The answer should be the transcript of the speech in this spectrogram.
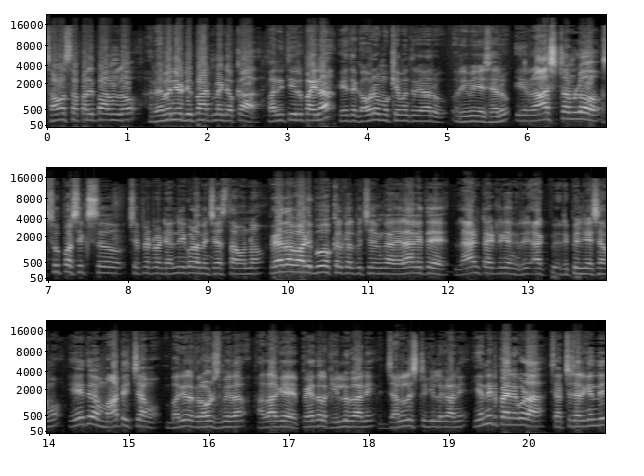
సంస్థ పరిపాలనలో రెవెన్యూ డిపార్ట్మెంట్ యొక్క పనితీరు పైన అయితే గౌరవ ముఖ్యమంత్రి గారు రివ్యూ చేశారు. ఈ రాష్ట్రంలో సూపర్ సిక్స్ చెప్పినటువంటి అన్ని కూడా మేము చేస్తా ఉన్నాం. పేదవాడి భూ హక్కులు కల్పించే విధంగా ఎలాగైతే ల్యాండ్ టైటిల్ యాక్ట్ రిపీల్ చేశామో ఏదైతే మేము మాట ఇచ్చామో బరియల గ్రౌండ్స్ మీద అలాగే పేదలకు ఇల్లు గాని జర్నలిస్ట్ ఇల్లు గాని ఇవన్నిటిపైన కూడా చర్చ జరిగింది.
